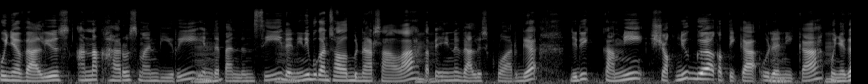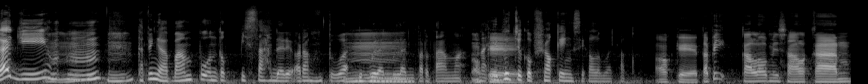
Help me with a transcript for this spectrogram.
punya values anak harus mandiri, Hmm. independensi dan ini bukan soal benar salah tapi ini values keluarga. Jadi kami shock juga ketika udah nikah, punya gaji, mm-mm, Hmm. tapi nggak mampu untuk pisah dari orang tua di Hmm. bulan-bulan pertama. Nah Oke. itu cukup shocking sih kalau buat aku. Oke, tapi kalau misalkan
